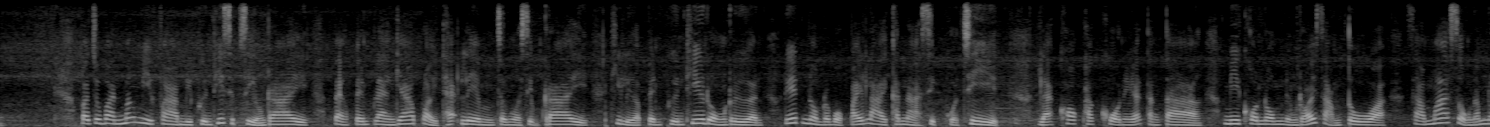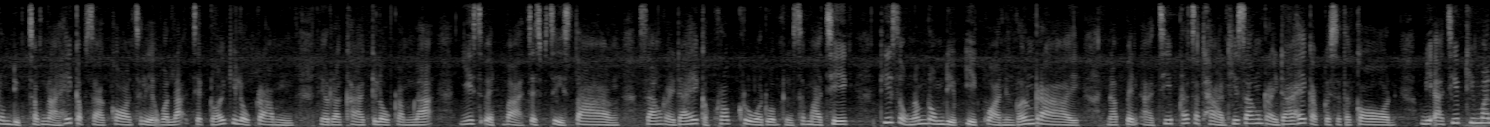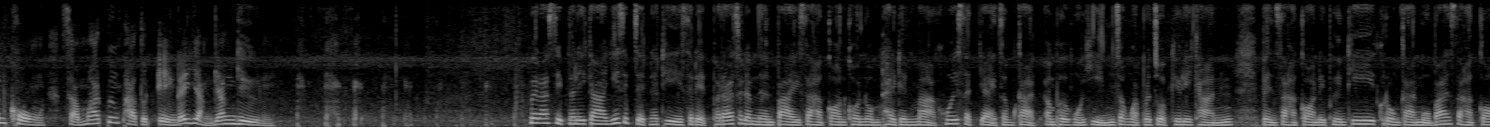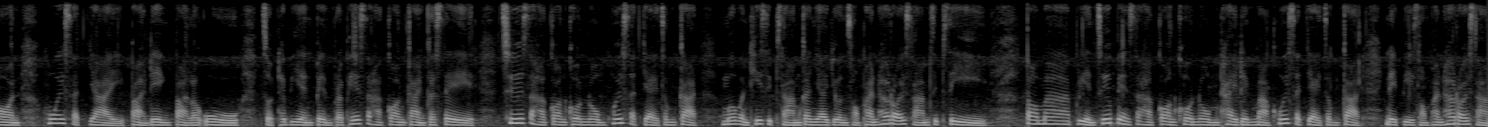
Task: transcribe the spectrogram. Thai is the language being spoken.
ปัจจุบันมั่งมีฟาร์มมีพื้นที่ 14 ไร่ แบ่งเป็นแปลงหญ้าปล่อยแทะเลมจำนวน 10 ไร่ ที่เหลือเป็นพื้นที่โรงเรือน เรียดนมระบบไป้ลายขนาด 10 หัวฉีด และคอกพักโคในระยะต่างๆ มีโคนม 103 ตัว สามารถส่งน้ำนมดิบจำหน่ายให้กับสากรเฉลี่ยวันละ 700 กิโลกรัม ในราคากิโลกรัมละ 21 บาท 74 สตางค์สร้างรายได้ให้กับครอบครัวรวมถึงสมาชิก ที่ส่งน้ำนมดิบอีกกว่า 100 ราย นับเป็นอาชีพพระราชทานที่สร้างรายได้ให้กับเกษตรกร มีอาชีพที่มั่นคง สามารถพึ่งพาตนเองได้อย่างยั่งยืน วลา 10นาฬิกา27 นาทีเสด็จพระราชดำเนินไปสหกรณ์โคนมไทยเดนมาร์กห้วยสัตว์ใหญ่จำกัดอำเภอหัวหิน จังหวัดประจวบคีรีขันธ์เป็นสหกรณ์ในพื้นที่โครงการหมู่บ้านสหกรณ์ห้วยสัตว์ใหญ่ ป่าเดงป่าละอู จดทะเบียนเป็นประเภทสหกรณ์การเกษตร ชื่อสหกรณ์โคนมห้วยสัตว์ใหญ่จำกัด เมื่อวันที่ 13 กันยายน 2534 ต่อมาเปลี่ยนชื่อเป็นสหกรณ์โคนมไทยเดนมาร์กห้วยสัตว์ใหญ่จำกัดในปี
